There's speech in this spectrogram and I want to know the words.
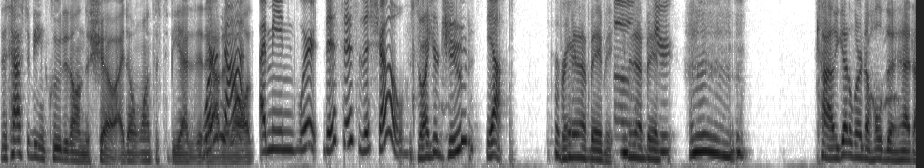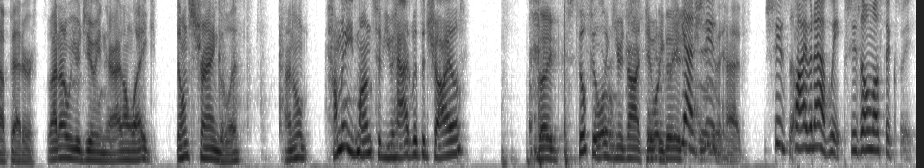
this has to be included on the show. I don't want this to be edited We're out at all. I mean, we're this is the show. So I hear Jude. Yeah. Bring me that baby. Give me that baby. Kyle, you got to learn to hold the head up better. I don't know what you're doing there. I don't like. Don't strangle it. I don't. How many months have you had with the child? Like, still feels like you're not doing days. it. Yeah, she's- the head. She's five and a half weeks. She's almost six weeks.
